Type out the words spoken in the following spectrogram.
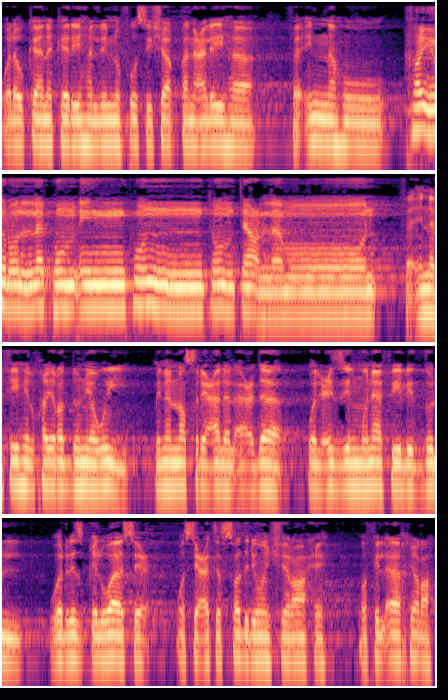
ولو كان كريها للنفوس شاقا عليها. فإنه خير لكم إن كنتم تعلمون. فإن فيه الخير الدنيوي من النصر على الأعداء والعز المنافي للذل والرزق الواسع وسعة الصدر وانشراحه. وفي الآخرة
